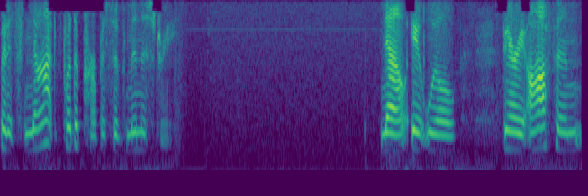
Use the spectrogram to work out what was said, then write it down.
But it's not for the purpose of ministry. Now, it will very often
